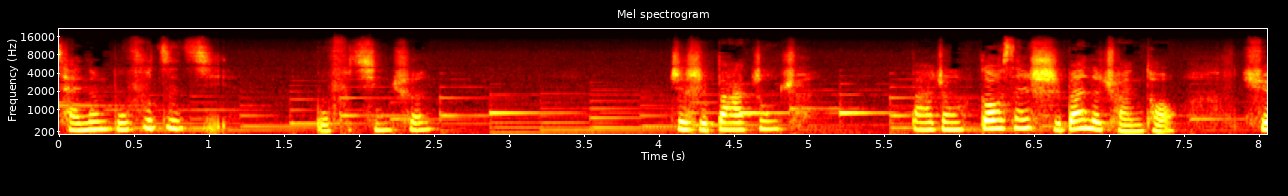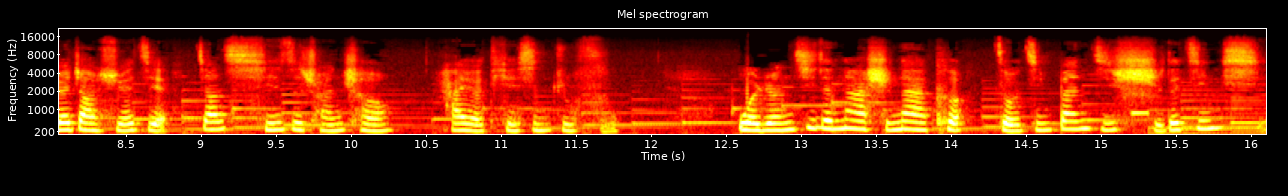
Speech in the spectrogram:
才能不负自己。不负青春，这是八中传八中高三十班的传统，学长学姐将旗子传承，还有贴心祝福。我仍记得那时那刻走进班级时的惊喜。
